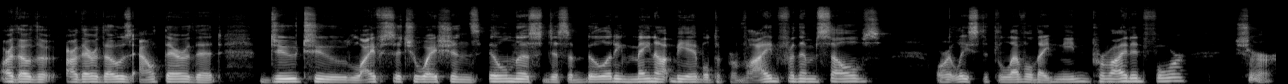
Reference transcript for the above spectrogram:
are there the are there those out there that due to life situations, illness, disability may not be able to provide for themselves or at least at the level they need provided for? Sure.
